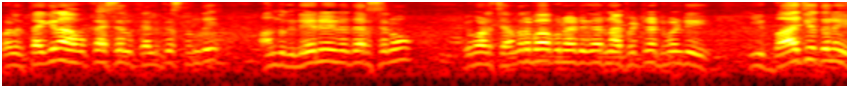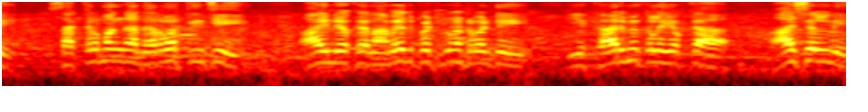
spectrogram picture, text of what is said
వాళ్ళకి తగిన అవకాశాలు కల్పిస్తుంది. అందుకు నేనే నిదర్శనం. ఇవాళ చంద్రబాబు నాయుడు గారు నా పెట్టినటువంటి ఈ బాధ్యతని సక్రమంగా నిర్వర్తించి ఆయన యొక్క నా మీద పెట్టుకున్నటువంటి ఈ కార్మికుల యొక్క ఆశల్ని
